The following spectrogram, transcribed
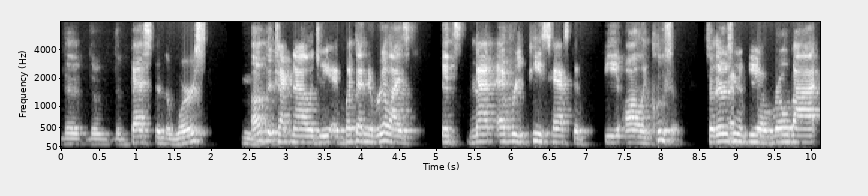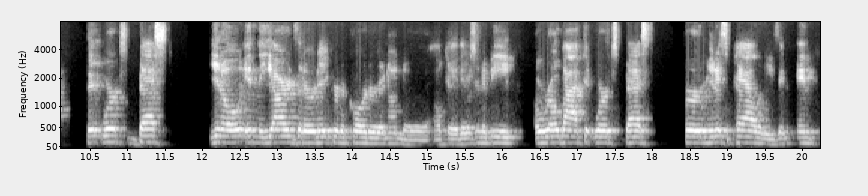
the the, the best and the worst mm-hmm. of the technology, but then to realize it's not every piece has to be all inclusive. So there's going to be a robot that works best, you know, in the yards that are an acre and a quarter and under. Okay, there's going to be a robot that works best for municipalities, and and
